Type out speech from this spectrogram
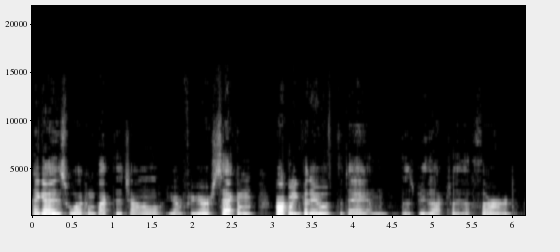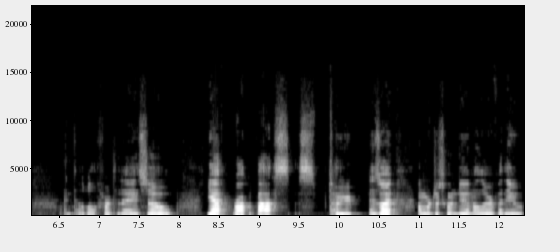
Hey guys, welcome back to the channel. You're in for your second Rocket League video of the day, and this will be actually the third in total for today. So, yeah, Rocket Pass 2 is out, and we're just going to do another video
